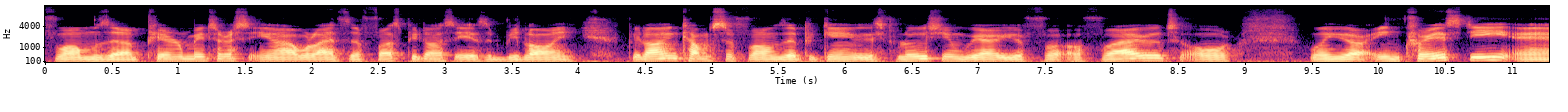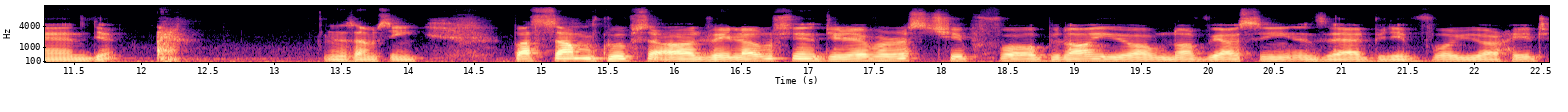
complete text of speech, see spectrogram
from the parameters in our life, the first pillar is belonging. Belonging comes from the beginning of explosion where you feel valued or when you are increased and something. But some groups are reluctant delivers cheap for below You are not valuing that before you are hit.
